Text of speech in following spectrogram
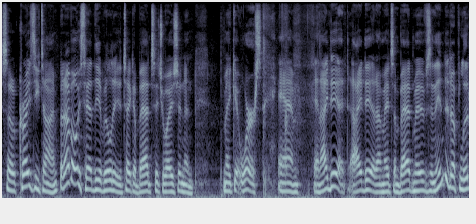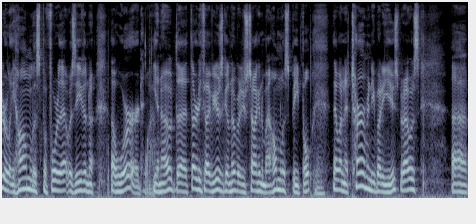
So crazy time. But I've always had the ability to take a bad situation and make it worse. And and I did. I did. I made some bad moves and ended up literally homeless before that was even a, a word. You know, the 35 years ago, nobody was talking about homeless people. That wasn't a term anybody used, but I was uh,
